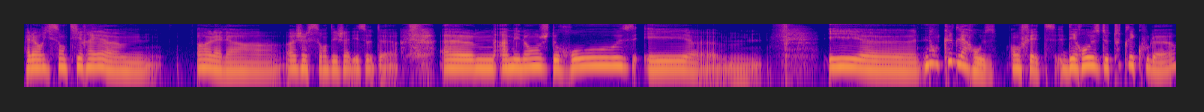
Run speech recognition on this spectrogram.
Alors, il sentirait... Euh, oh là là, oh, je sens déjà les odeurs. Euh, un mélange de rose et... et non, que de la rose, en fait. Des roses de toutes les couleurs.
